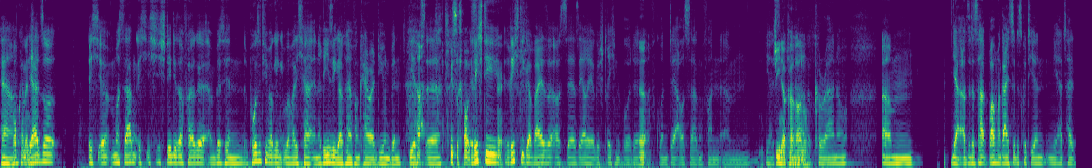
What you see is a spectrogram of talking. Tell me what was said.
Ja. Auch kein Mensch. Ja, also ich äh, muss sagen, ich, ich stehe dieser Folge ein bisschen positiver gegenüber, weil ich ja ein riesiger Fan von Cara Dune bin, die jetzt äh, die richtig, richtigerweise aus der Serie gestrichen wurde, ja. aufgrund der Aussagen von ähm, Gina Carano. Carano. Ähm, ja, also das hat, braucht man gar nicht zu diskutieren. Die hat halt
